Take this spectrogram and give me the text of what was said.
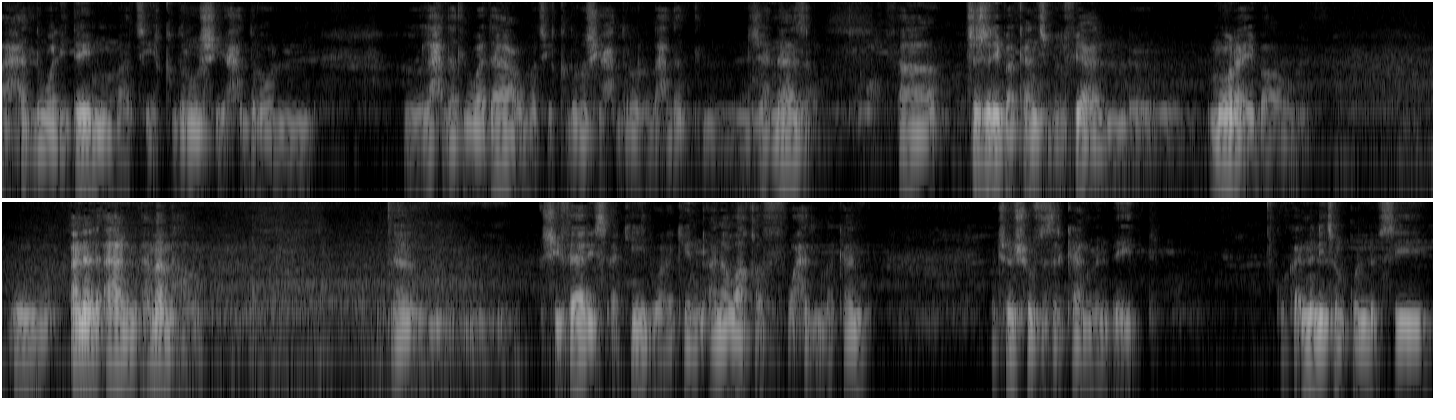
أحد الوالدين وما تيقدروش يحضروا لحظة الوداع وما تيقدروش يحضروا لحظة الجنازة. فالتجربة كانت بالفعل مرعبة. وأنا الآن أمامها. شي فارس أكيد ولكن أنا واقف واحد المكان وتنشوف زركان من بعيد. وكأنني تنقول نفسي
